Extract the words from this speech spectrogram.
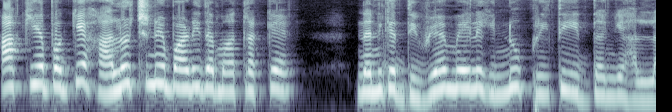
ಆಕೆಯ ಬಗ್ಗೆ ಆಲೋಚನೆ ಮಾಡಿದ ಮಾತ್ರಕ್ಕೆ ನನಗೆ ದಿವ್ಯ ಮೇಲೆ ಇನ್ನೂ ಪ್ರೀತಿ ಇದ್ದಂಗೆ ಅಲ್ಲ.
